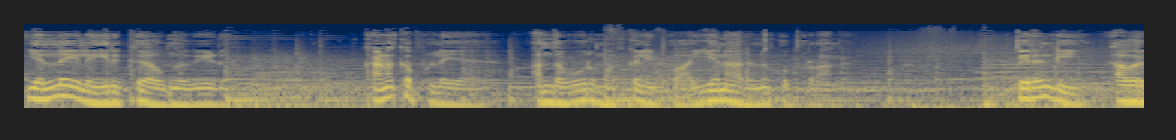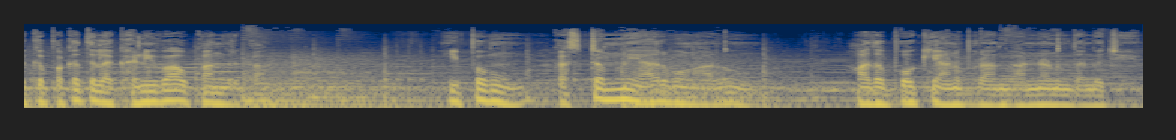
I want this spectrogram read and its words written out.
எல்லையில் இருக்கு அவங்க வீடு. கணக்க பிள்ளைய அந்த ஊர் மக்கள் இப்போ ஐயனாருன்னு கூப்பிடுறாங்க. பிரண்டி அவருக்கு பக்கத்தில் கனிவாக உட்காந்துருக்கா இப்பவும் கஷ்டம்னு யார் போனாலும் அதை போக்கி அனுப்புகிறாங்க அண்ணனும் தங்கச்சியும்.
